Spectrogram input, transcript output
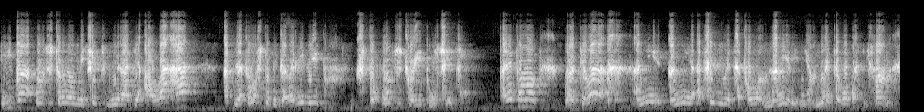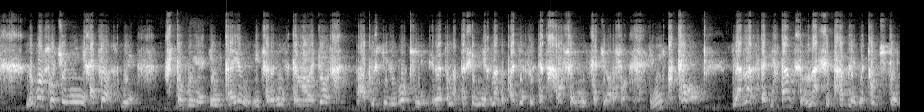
ибо он строил мечеть не ради Аллаха, а для того, чтобы говорили, что он строит мечети. Поэтому э, дела, они, они оцениваются по намерениям, но это область ислама. В любом случае, мне не хотелось бы, чтобы и Михаил, и чернигская молодежь опустили руки. В этом отношении их надо поддерживать. Это хорошая инициатива. Никто для нас, дагестанцев, наши проблемы, в том числе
